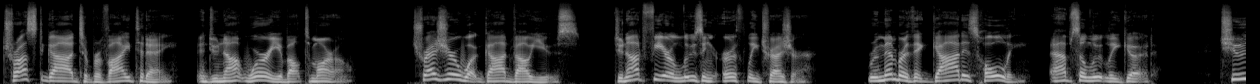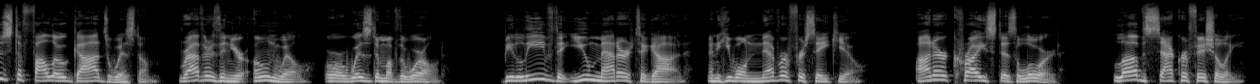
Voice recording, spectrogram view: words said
Trust God to provide today and do not worry about tomorrow. Treasure what God values. Do not fear losing earthly treasure. Remember that God is holy, absolutely good. Choose to follow God's wisdom rather than your own will or wisdom of the world. Believe that you matter to God and He will never forsake you. Honor Christ as Lord. Love sacrificially.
